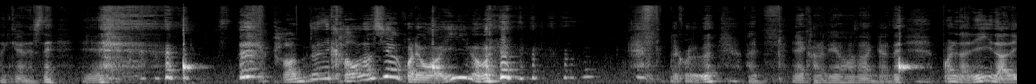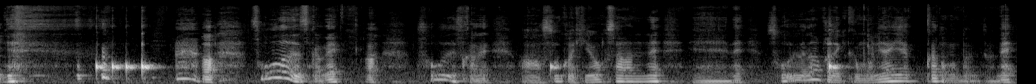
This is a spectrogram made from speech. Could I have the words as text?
だけはですね、えー完全に顔出しやん、これは。いいよ、これ。ね、はい。えー、カルピスモクさんがね、バレたリーダーできない。あ、そうなんですかね。あ、そうですかね。あ、そうか、ひよこさんね、えー、ね、そういうなんかね、盛り上げ役かと思ったんですよね。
